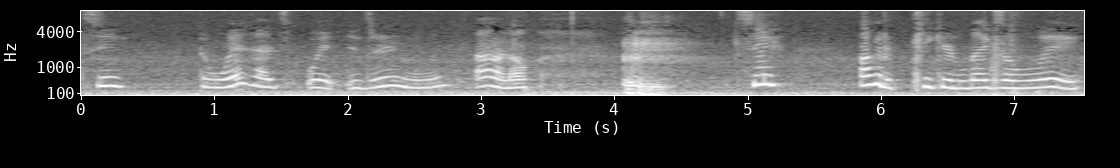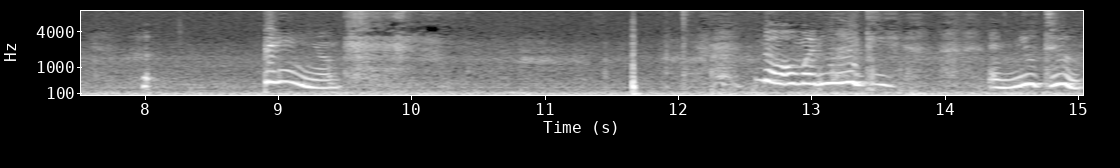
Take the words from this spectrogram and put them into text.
See, the wind has. Wait, is there any wind? I don't know. See, I'm gonna kick your legs away. Bam! No, my leggy! And you too.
